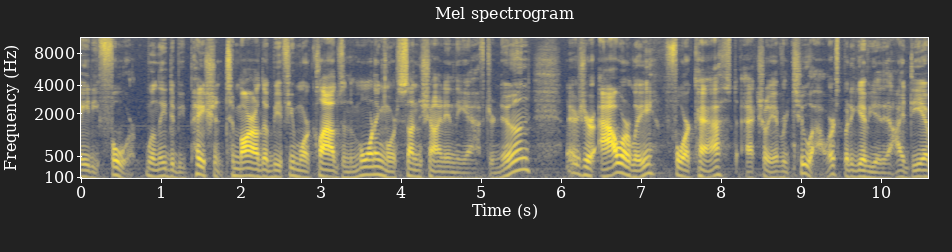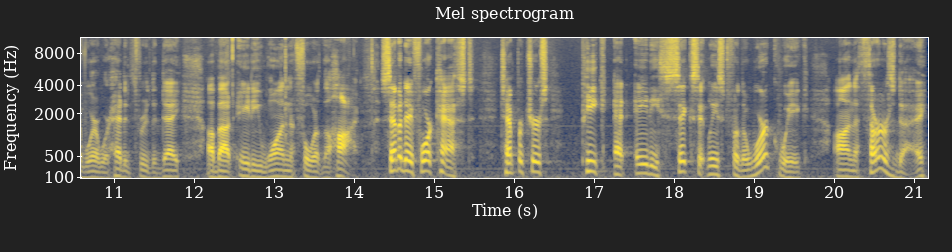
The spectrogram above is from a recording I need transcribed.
84. We'll need to be patient. Tomorrow, there'll be a few more clouds in the morning, more sunshine in the afternoon. There's your hourly forecast, actually every two hours, but to give you the idea of where we're headed through the day, about 81 for the high. Seven day forecast temperatures peak at 86, at least for the work week on Thursday.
